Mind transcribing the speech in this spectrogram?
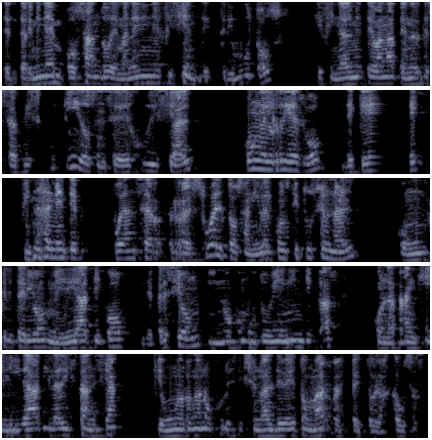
se termina imposando de manera ineficiente tributos que finalmente van a tener que ser discutidos en sede judicial con el riesgo de que finalmente puedan ser resueltos a nivel constitucional con un criterio mediático de presión y no, como tú bien indicas, con la tranquilidad y la distancia que un órgano jurisdiccional debe tomar respecto a las causas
